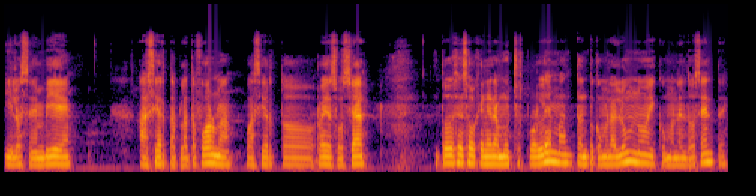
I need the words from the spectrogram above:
y los envíe a cierta plataforma o a cierta red social. Entonces eso genera muchos problemas, tanto como el alumno y como en el docente.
